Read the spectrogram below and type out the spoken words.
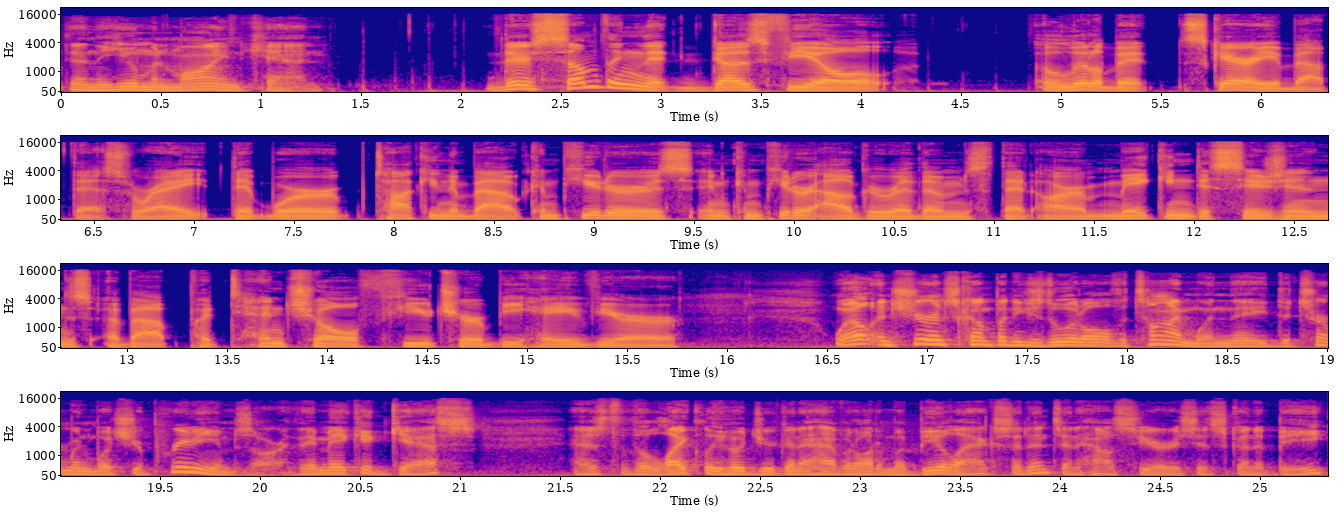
than the human mind can. There's something that does feel a little bit scary about this, right? That we're talking about computers and computer algorithms that are making decisions about potential future behavior. Well, insurance companies do it all the time when they determine what your premiums are. They make a guess as to the likelihood you're going to have an automobile accident and how serious it's going to be.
